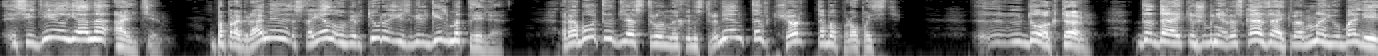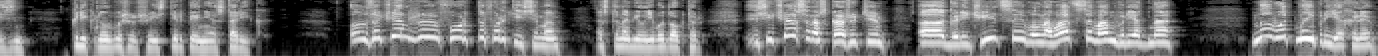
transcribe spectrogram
Сидел я на альте. По программе стояла увертюра из Вильгельма Теля. Работы для струнных инструментов чертова пропасть. «Э, — Доктор, да дайте же мне рассказать вам мою болезнь! — крикнул вышедший из терпения старик. — Зачем же форта-фортиссимо? — остановил его доктор. — Сейчас расскажете, а горячиться и волноваться вам вредно. Ну вот мы и приехали.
